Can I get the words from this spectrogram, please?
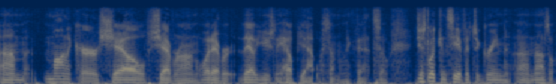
um, moniker, Shell, Chevron, whatever, they'll usually help you out with something like that. So just look and see if it's a green uh, nozzle.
